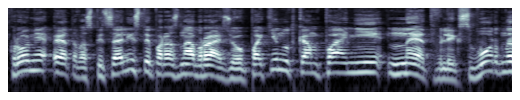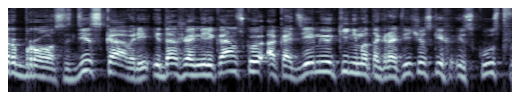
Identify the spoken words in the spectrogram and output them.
кроме этого, специалисты по разнообразию покинут компании Netflix, Warner Bros., Discovery и даже Американскую Академию кинематографических искусств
